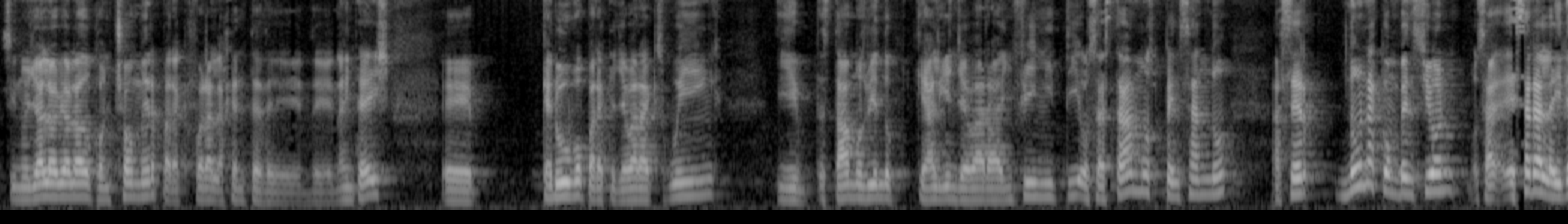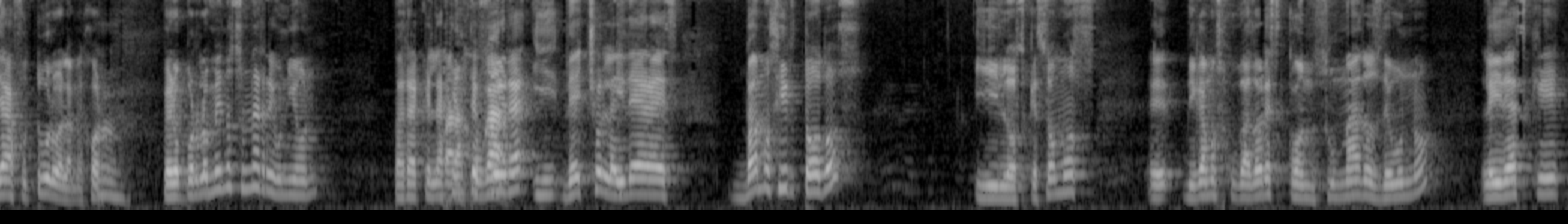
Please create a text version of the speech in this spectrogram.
sino ya lo había hablado con Chomer para que fuera la gente de, de Ninth Age, eh, Kerubo para que llevara X-Wing, y estábamos viendo que alguien llevara Infinity, o sea, estábamos pensando hacer, no una convención, o sea, esa era la idea a futuro a lo mejor, Mm. Pero por lo menos una reunión para que la Para gente jugar. fuera, y de hecho la idea es, vamos a ir todos, y los que somos, eh, digamos, jugadores consumados de uno, la idea es que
